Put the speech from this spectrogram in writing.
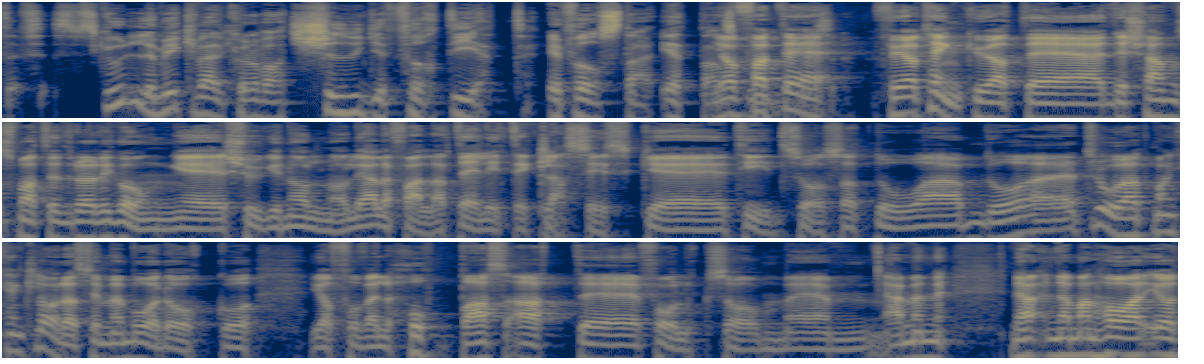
det skulle mycket väl kunna vara att 2041 är första ettans Ja för bingo. det, för jag tänker ju att det, det känns som att det drar igång eh, 20.00 i alla fall Att det är lite klassisk eh, tid så. Så att då, eh, då tror jag att man kan klara sig med både och. Och jag får väl hoppas att folk som ja, men, när, när man har jag,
